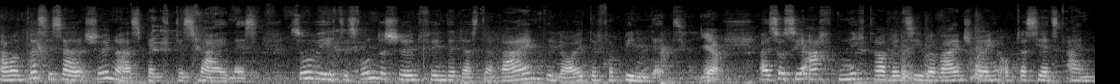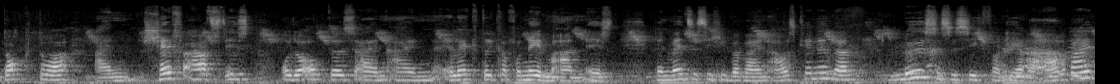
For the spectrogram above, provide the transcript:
Aber und das ist ein schöner Aspekt des Weines. So wie ich das wunderschön finde, dass der Wein die Leute verbindet. Ja. Also Sie achten nicht darauf, wenn Sie über Wein sprechen, ob das jetzt ein Doktor, ein Chefarzt ist oder ob das ein, ein Elektriker von nebenan ist. Denn wenn Sie sich über Wein auskennen, dann lösen Sie sich von Ihrer Arbeit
